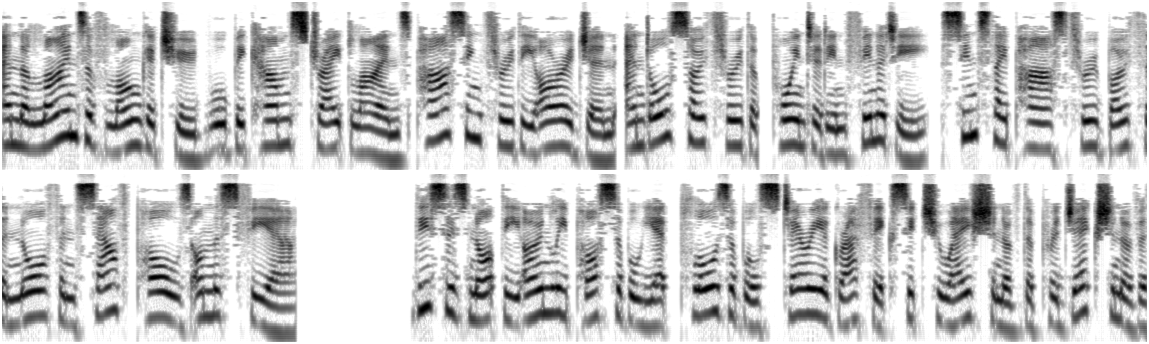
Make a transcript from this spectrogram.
and the lines of longitude will become straight lines passing through the origin and also through the point at infinity, since they pass through both the north and south poles on the sphere. This is not the only possible yet plausible stereographic situation of the projection of a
